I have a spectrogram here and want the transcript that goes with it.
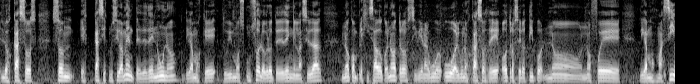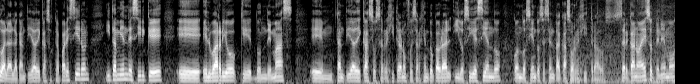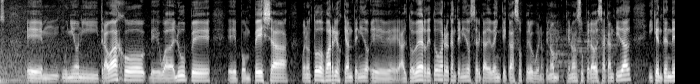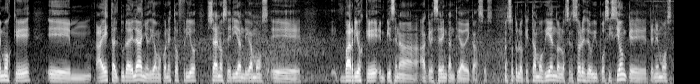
mm, los casos son casi exclusivamente de DEN 1, digamos que tuvimos un solo brote de dengue en la ciudad, no complejizado con otros, si bien hubo, algunos casos de otro serotipo, no, no fue digamos, masiva la, cantidad de casos que aparecieron, y también decir que eh, el barrio que donde más em, cantidad de casos se registraron fue Sargento Cabral y lo sigue siendo con 260 casos registrados. Cercano a eso tenemos em, Unión y Trabajo, eh, Guadalupe, eh, Pompeya, bueno, todos barrios que han tenido, eh, Alto Verde, todos barrios que han tenido cerca de 20 casos, pero bueno, que no, que no han superado esa cantidad y que entendemos que eh, a esta altura del año, digamos, con estos fríos, ya no serían, digamos, eh, barrios que empiecen a, a, crecer en cantidad de casos. Nosotros lo que estamos viendo en los sensores de oviposición que tenemos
